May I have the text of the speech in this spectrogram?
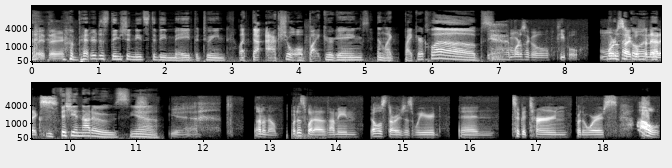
right there. a better distinction needs to be made between like the actual biker gangs and like biker clubs. Yeah, motorcycle people, motorcycle, and- fanatics. and aficionados. Yeah. Yeah. I don't know, but it's whatever. I mean, the whole story is just weird, and took a turn for the worse. Oh,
